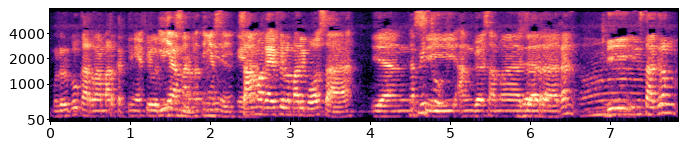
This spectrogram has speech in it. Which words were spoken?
menurutku karena marketingnya film Iya, ini marketingnya sih, kayak- sama kayak film Mariposa yang Tapi si itu- Angga sama Zara. Kan Oh. di Instagram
